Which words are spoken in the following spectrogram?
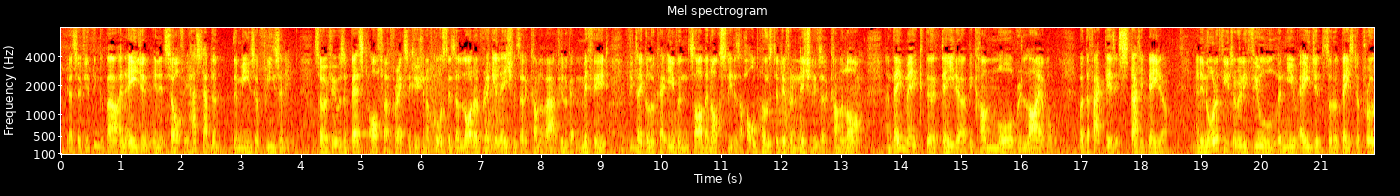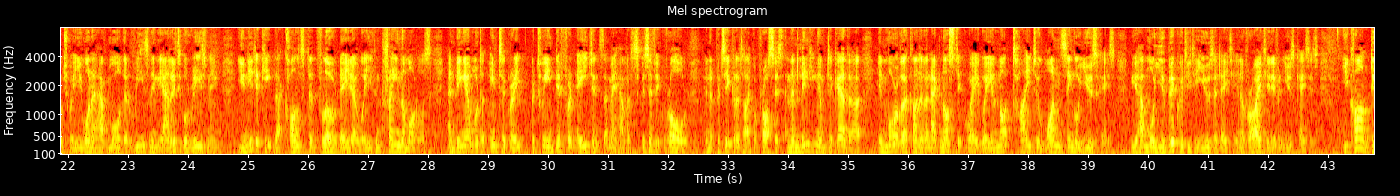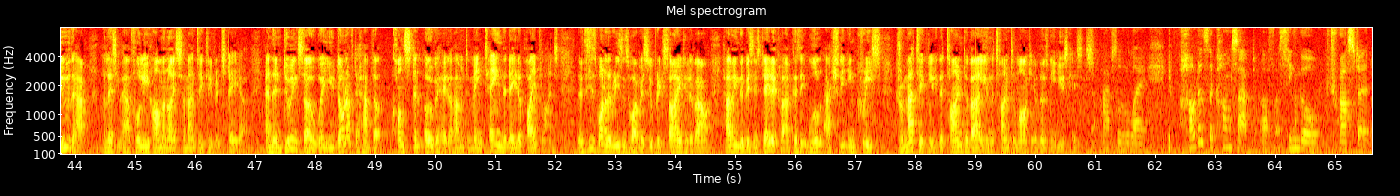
Yeah, so if you think about an agent in itself, it has to have the, the means of reasoning. So if it was a best offer for execution, of course, there's a lot of regulations that have come about. If you look at MIFID, if you take a look at even Sarbanes-Oxley, there's a whole host of different initiatives that have come along. And they make the data become more reliable. But the fact is, it's static data. And in order for you to really fuel the new agent sort of based approach where you want to have more the reasoning, the analytical reasoning, you need to keep that constant flow of data where you can train the models and being able to integrate between different agents that may have a specific role in a particular type of process and then linking them together in more of a kind of an agnostic way where you're not tied to one single use case. You have more ubiquity to user data in a variety of different use cases. You can't do that unless you have fully harmonized semantically rich data. And then doing so where you don't have to have the constant overhead of having to maintain the data pipelines. Now, this is one of the reasons why we're super excited about having the business data cloud because it will actually increase dramatically the time to value and the time to market of those new use cases. Absolutely. How does the concept of a single trusted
